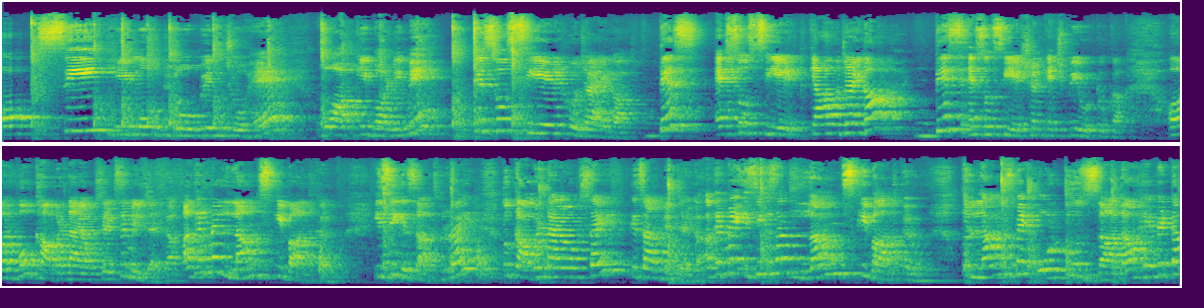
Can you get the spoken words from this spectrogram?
ऑक्सी हीमोग्लोबिन जो है वो आपकी बॉडी में डिसोसिएट हो जाएगा। डिस एसोसिएट क्या हो जाएगा? डिस एसोसिएशन HbO2 का। और वो कार्बन डाइऑक्साइड से मिल जाएगा। अगर मैं लंग्स की बात करूँ, इसी के साथ राइट तो कार्बन डाइऑक्साइड के साथ मिल जाएगा। अगर मैं इसी के साथ लंग्स की बात करूँ तो लंग्स में O2 ज़्यादा है बेटा।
